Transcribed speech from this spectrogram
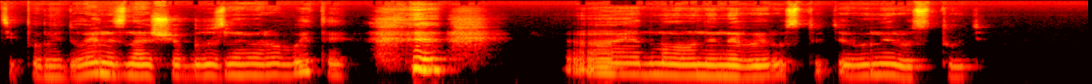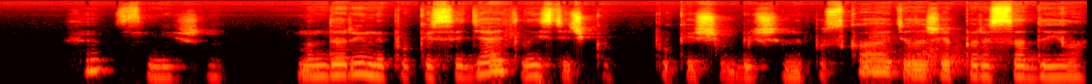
Ці помідори. Я не знаю, що я буду з ними робити. Я думала, вони не виростуть, а вони ростуть. Смішно. Мандарини поки сидять, листячко поки що більше не пускають, але ж я пересадила.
